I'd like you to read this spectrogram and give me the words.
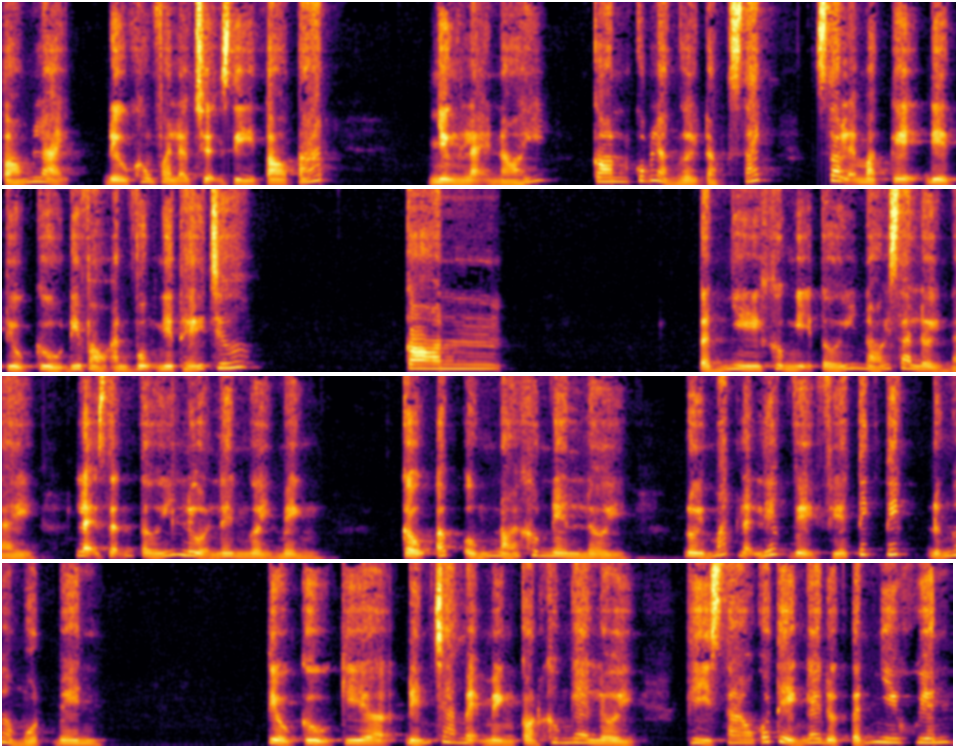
Tóm lại, đều không phải là chuyện gì to tát. Nhưng lại nói, con cũng là người đọc sách, sao lại mặc kệ để tiểu cửu đi vào ăn vụng như thế chứ? Con... Tấn Nhi không nghĩ tới nói ra lời này lại dẫn tới lửa lên người mình. Cậu ấp úng nói không nên lời, đôi mắt lại liếc về phía tích tích đứng ở một bên. Tiểu cửu kia đến cha mẹ mình còn không nghe lời thì sao có thể nghe được Tấn Nhi khuyên?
